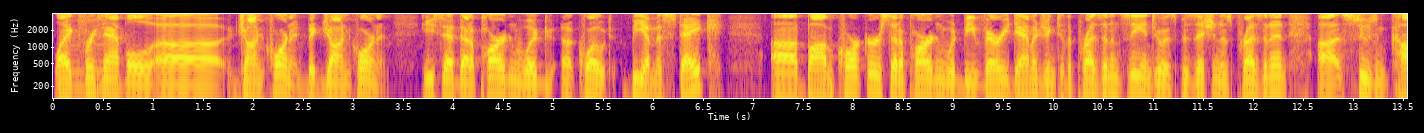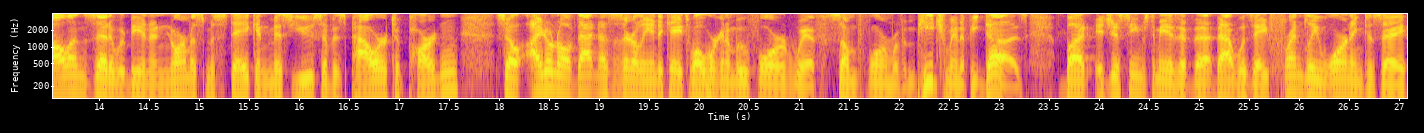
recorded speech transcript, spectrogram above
Like, for example, uh, John Cornyn, Big John Cornyn. He said that a pardon would, uh, quote, be a mistake. Uh, Bob Corker said a pardon would be very damaging to the presidency and to his position as president. Uh, Susan Collins said it would be an enormous mistake and misuse of his power to pardon. So I don't know if that necessarily indicates, well, we're going to move forward with some form of impeachment if he does. But it just seems to me as if that, that was a friendly warning to say,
